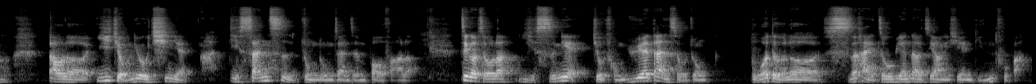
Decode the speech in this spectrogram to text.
到了一九六七年啊，第三次中东战争爆发了。这个时候呢，以色列就从约旦手中夺得了死海周边的这样一些领土吧。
